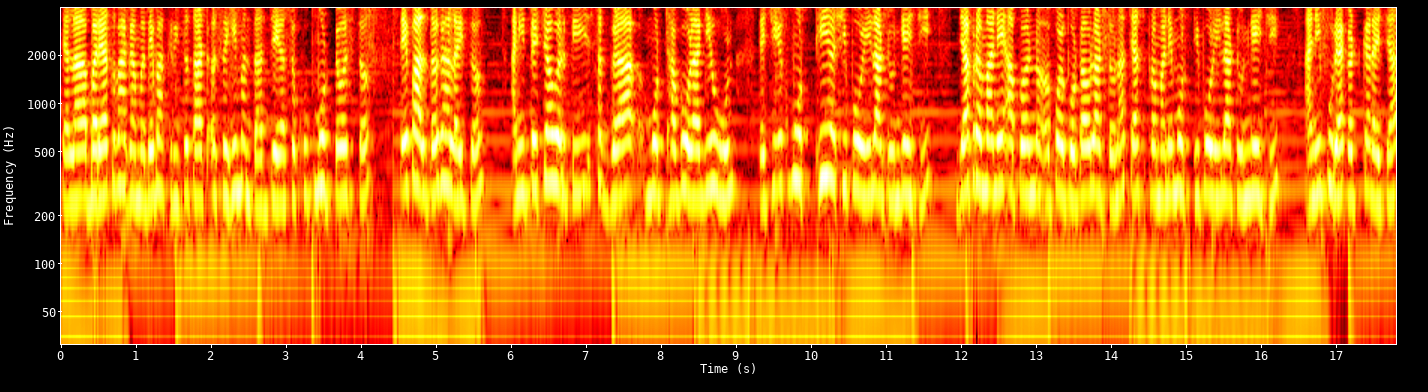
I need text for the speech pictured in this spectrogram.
त्याला बऱ्याच भागामध्ये भाकरीचं ताट असंही म्हणतात जे असं खूप मोठं असतं ते पालतं घालायचं आणि त्याच्यावरती सगळा मोठा गोळा घेऊन त्याची एक मोठी अशी पोळी लाटून घ्यायची. ज्याप्रमाणे आपण पळपोटाव लाटतो ना त्याचप्रमाणे मोठी पोळी लाटून घ्यायची आणि पुऱ्या कट करायच्या.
